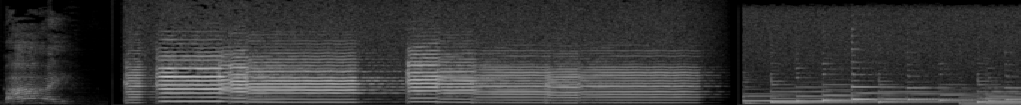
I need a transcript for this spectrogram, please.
Bye.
